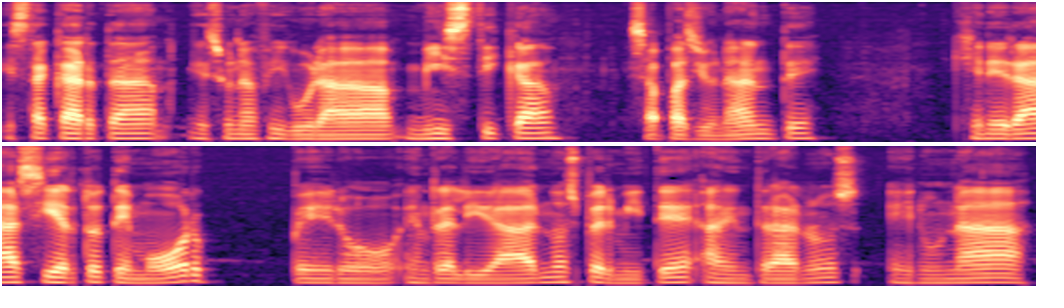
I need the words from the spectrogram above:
Esta carta es una figura mística, es apasionante, genera cierto temor, pero en realidad nos permite adentrarnos en una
